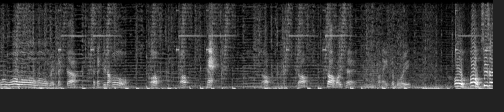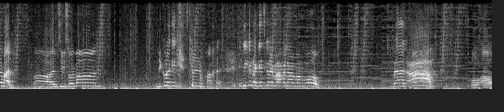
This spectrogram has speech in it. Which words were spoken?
Wow, wow, wow, wow, may tech ka. Attack din ako. Op, op, tech! Stop, stop, I'll tech. Patay ka, boy. Oh, oh, Caesar Man! Ah, I'm Caesar Man! Hindi ko nag-gets ko na yung mga Hindi ko nag-gets ko na yung mga kalaban ko! Ba yan? Ah! Oh, oh,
